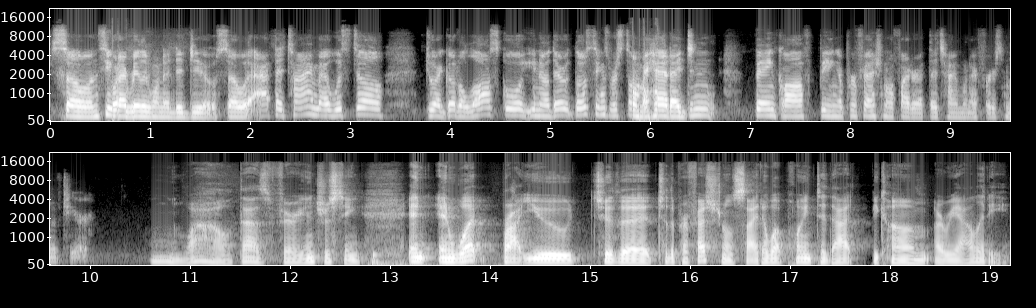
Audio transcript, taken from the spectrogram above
So, and see what I really wanted to do. So at the time, I was still, do I go to law school? You know, there, those things were still in my head. I didn't bank off being a professional fighter at the time when I first moved here. Mm, wow, that's very interesting. And and what brought you to the to the professional side? At what point did that become a reality?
